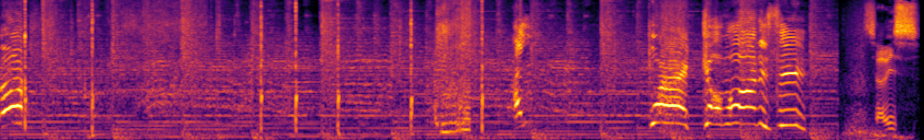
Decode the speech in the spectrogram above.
Ah Aïe Ouais, come on ici Service,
